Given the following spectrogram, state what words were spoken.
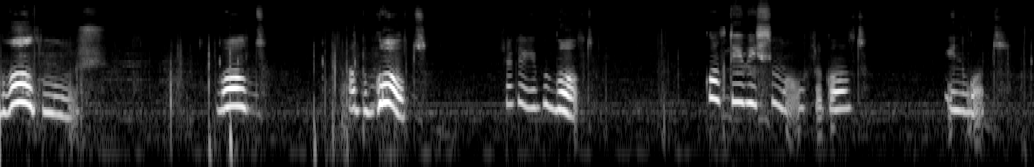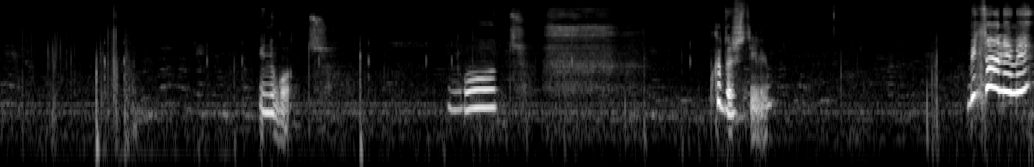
Goldmuş. Gold. Ha bu gold. Şaka gibi gold. Gold diye bir isim var. Gold. Ingot. Ingot. Ingot. Bu kadar isteyelim. Bir tane mi?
